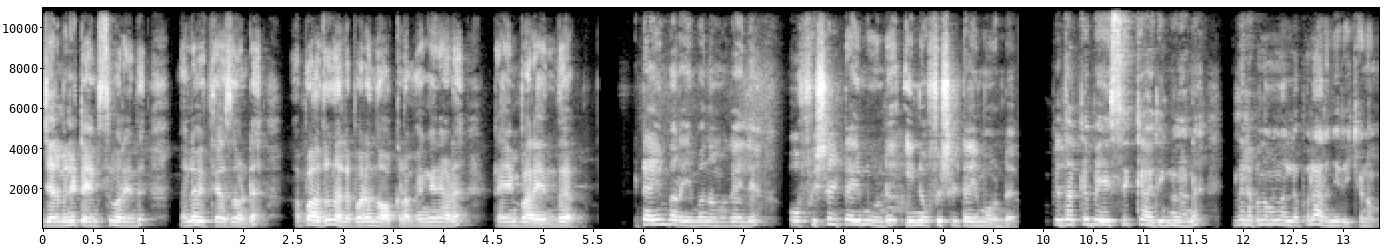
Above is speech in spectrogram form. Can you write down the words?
ജർമ്മനി ടൈംസ് പറയുന്നത് നല്ല വ്യത്യാസമുണ്ട്. അപ്പോൾ അത് നല്ലപോലെ നോക്കണം. എങ്ങനെയാണ് ടൈം പറയുന്നത്? ടൈം പറയുമ്പോൾ നമുക്ക് അതിൽ ഒഫീഷ്യൽ ടൈമും ഉണ്ട് ഇൻഒഫീഷ്യൽ ടൈമും ഉണ്ട്. ഇതൊക്കെ ബേസിക് കാര്യങ്ങളാണ്. ഇതിലപ്പോൾ നമ്മൾ നല്ലപോലെ അറിഞ്ഞിരിക്കണം.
